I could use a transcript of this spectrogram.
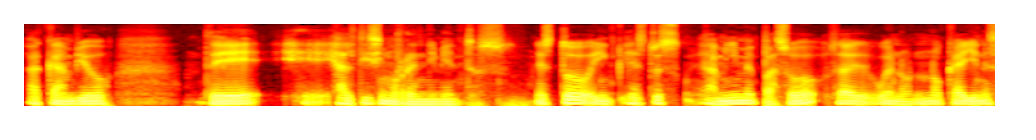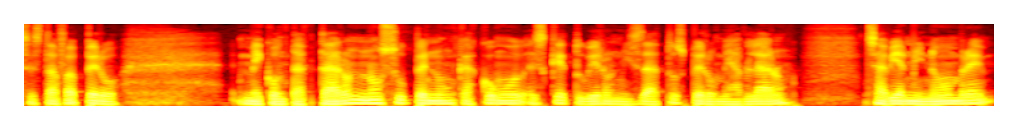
a cambio de altísimos rendimientos. Esto, esto es, a mí me pasó, bueno, no caí en esa estafa, pero me contactaron, no supe nunca cómo es que tuvieron mis datos, pero me hablaron, sabían mi nombre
